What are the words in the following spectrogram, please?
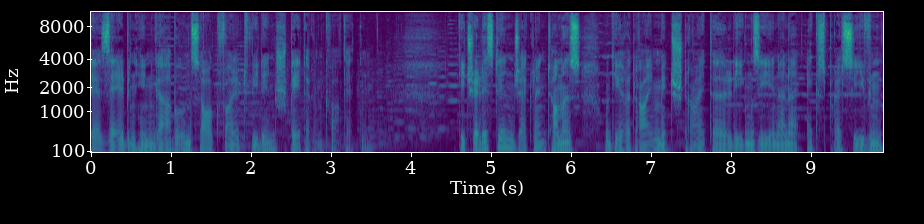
derselben Hingabe und Sorgfalt wie den späteren Quartetten. Die Cellistin Jacqueline Thomas und ihre drei Mitstreiter legen sie in einer expressiven,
